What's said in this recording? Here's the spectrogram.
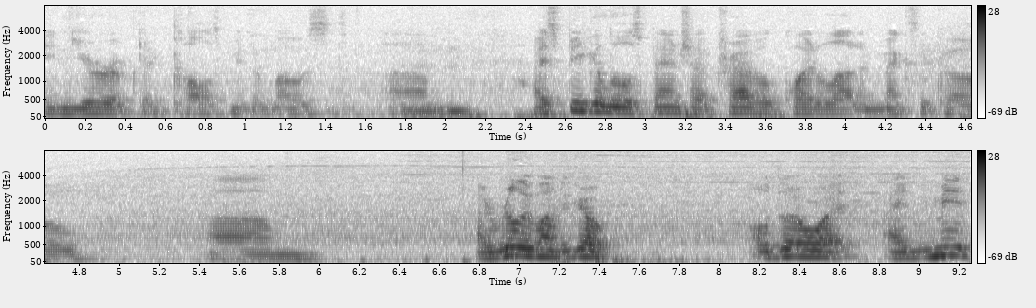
in Europe that calls me the most. Um, Mhm. I speak a little Spanish. I've traveled quite a lot in Mexico. Um, I really want to go. Although I, I admit,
